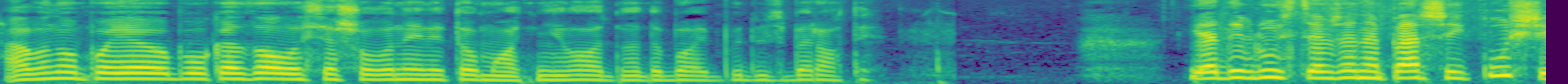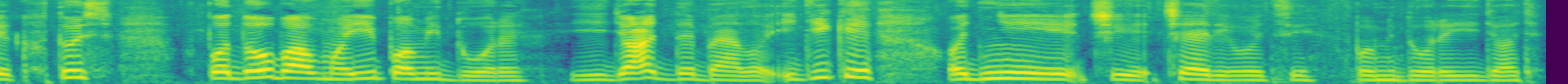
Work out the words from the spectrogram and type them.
А воно показалося, що вони не томатні. Ладно, давай, буду збирати. Я дивлюсь, це вже не перший кущик. Хтось вподобав мої помідори. Їдять дебело. І тільки одні чи чері оці помідори їдять.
